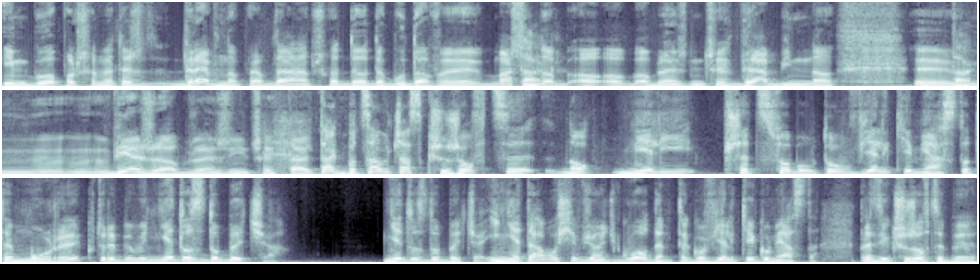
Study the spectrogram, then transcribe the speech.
im było potrzebne też drewno, prawda? Na przykład do, do budowy maszyn Tak. ob, o, oblężniczych, drabin, no, e, Tak. wieży oblężniczych, tak? Tak, bo cały czas krzyżowcy no, mieli przed sobą to wielkie miasto, te mury, które były nie do zdobycia. Nie do zdobycia. I nie dało się wziąć głodem tego wielkiego miasta. Prędzej krzyżowcy by y,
